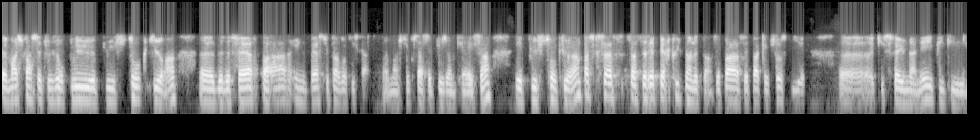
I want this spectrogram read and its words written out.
euh, moi je pense que c'est toujours plus plus structurant euh, de le faire par une baisse du fardeau fiscal. Euh, moi je trouve que ça c'est plus intéressant et plus structurant parce que ça ça se répercute dans le temps. C'est pas c'est pas quelque chose qui euh, qui se fait une année et puis qui,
